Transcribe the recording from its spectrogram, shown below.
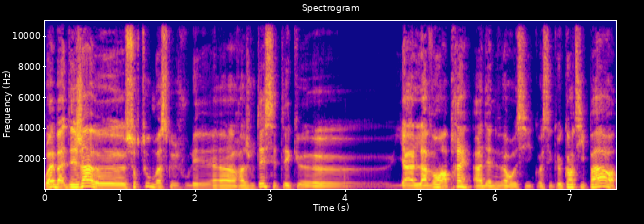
Ouais, bah déjà, euh, surtout, moi, ce que je voulais euh, rajouter, c'était que euh, il y a l'avant-après à Denver aussi. quoi. C'est que quand il part,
